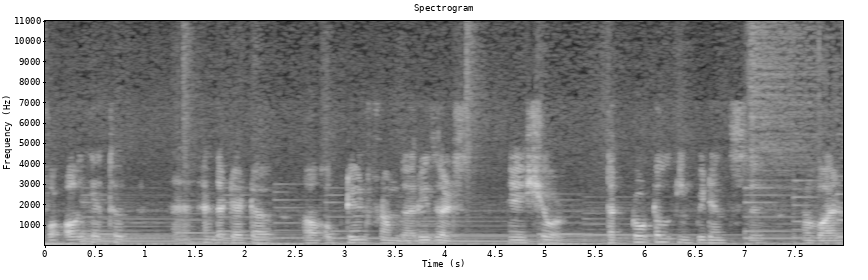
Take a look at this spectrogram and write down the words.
for all cathodes uh, and the data uh, obtained from the results showed the total impedance uh, were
